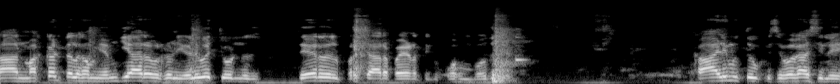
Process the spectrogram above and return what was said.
நான் மக்கள் திலகம் எம்ஜிஆர் அவர்கள் எழுபத்தி ஒன்று தேர்தல் பிரச்சார பயணத்துக்கு போகும்போது காளிமுத்துவுக்கு சிவகாசியிலே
